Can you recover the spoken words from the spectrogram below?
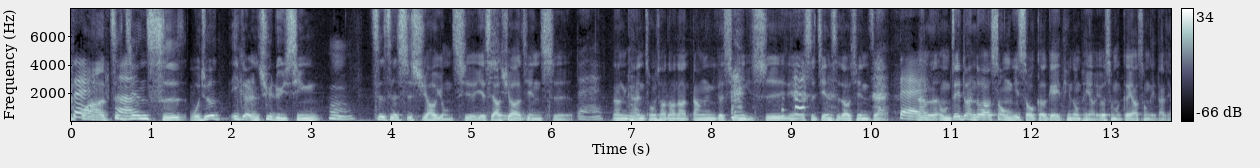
对，哇，这坚持，我觉得一个人去旅行，嗯。这真是需要勇气的，也是要需要坚持。对，那你看，从小到大当一个心理师，也是坚持到现在。对，那我们这一段都要送一首歌给听众朋友，有什么歌要送给大家？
